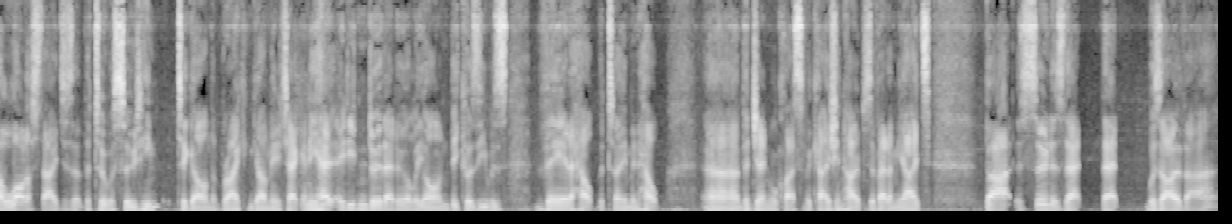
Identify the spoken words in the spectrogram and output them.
a lot of stages at the tour suit him to go on the break and go on the attack, and he, had, he didn't do that early on because he was there to help the team and help uh, the general classification hopes of Adam Yates. But as soon as that that was over,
